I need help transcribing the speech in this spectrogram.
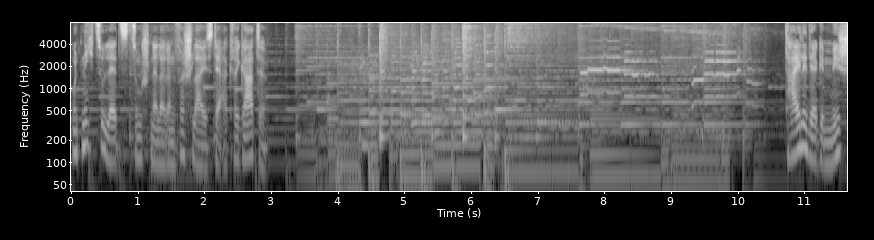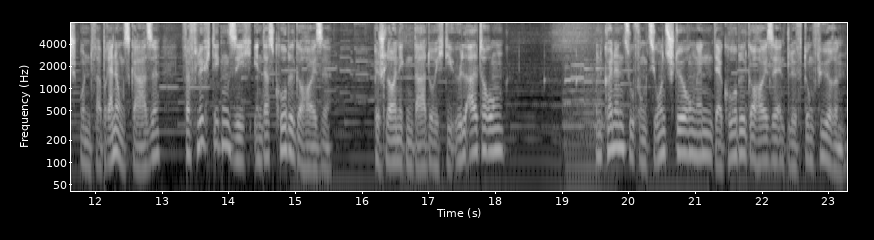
und nicht zuletzt zum schnelleren Verschleiß der Aggregate. Teile der Gemisch- und Verbrennungsgase verflüchtigen sich in das Kurbelgehäuse, beschleunigen dadurch die Ölalterung und können zu Funktionsstörungen der Kurbelgehäuseentlüftung führen.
